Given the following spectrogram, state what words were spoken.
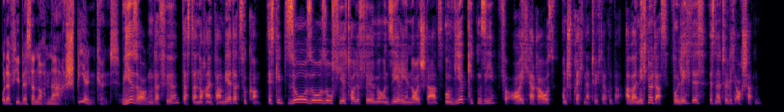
oder viel besser noch nachspielen könnt. Wir sorgen dafür, dass da noch ein paar mehr dazukommen. Es gibt so, so, so viel tolle Filme und Serien-Neustarts und wir picken sie für euch heraus und sprechen natürlich darüber. Aber nicht nur das. Wo Licht ist, ist natürlich auch Schatten.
